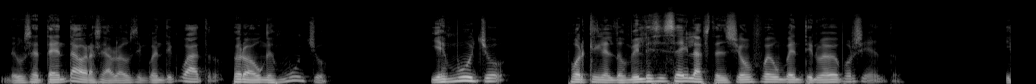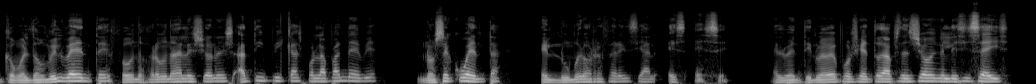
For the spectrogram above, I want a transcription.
de un 70, ahora se habla de un 54, pero aún es mucho. Y es mucho porque en el 2016 la abstención fue un 29%. Y como el 2020 fue una, fueron unas elecciones atípicas por la pandemia, no se cuenta, el número referencial es ese. El 29% de abstención en el 16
